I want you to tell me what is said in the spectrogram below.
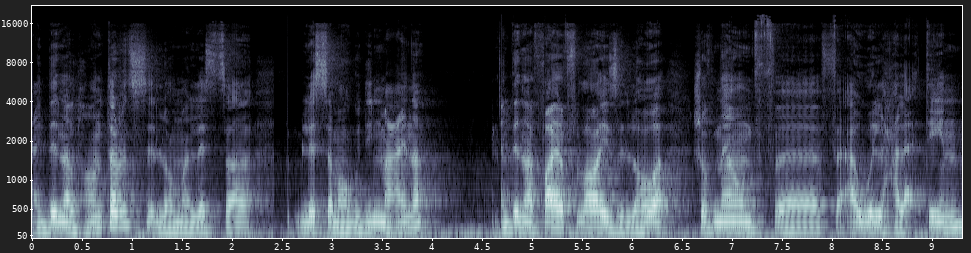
عندنا ال hunters اللي هم لسه لسه موجودين معانا. عندنا ال Fireflies اللي هو شفناهم في في أول حلقتين.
